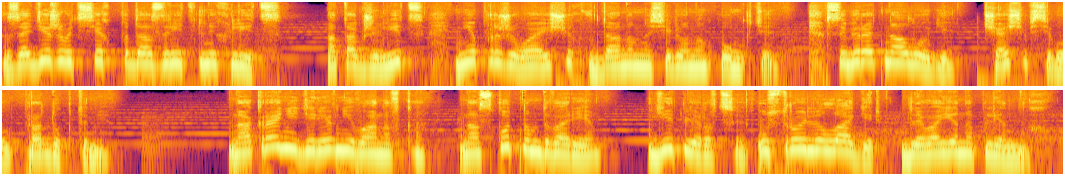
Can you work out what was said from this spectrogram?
задерживать всех подозрительных лиц, а также лиц, не проживающих в данном населенном пункте, собирать налоги, чаще всего продуктами. На окраине деревни Ивановка, на скотном дворе, гитлеровцы устроили лагерь для военнопленных –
